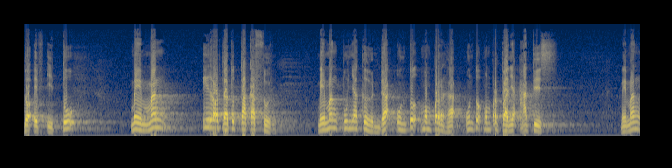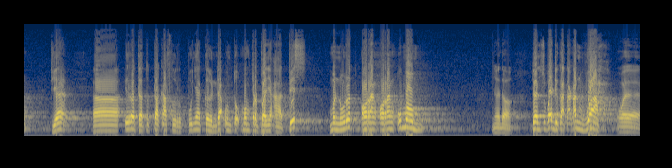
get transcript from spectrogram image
doif itu memang iradatut takatsur. Memang punya kehendak untuk memperha untuk memperbanyak hadis. Memang dia uh, iradatut takatsur, punya kehendak untuk memperbanyak hadis menurut orang-orang umum. Ya, Dan supaya dikatakan wah, wah,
